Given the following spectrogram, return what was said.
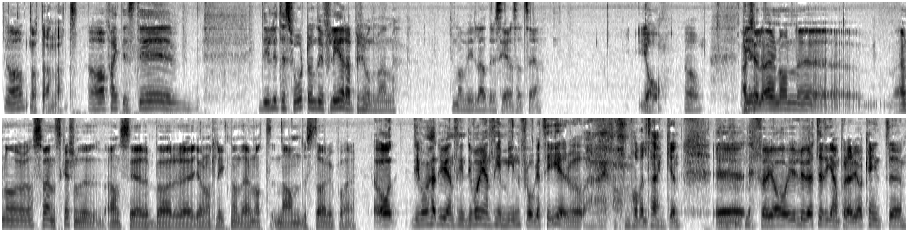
Ja. något annat. Ja, faktiskt. Det är, det är lite svårt om det är flera personer man, man vill adressera så att säga. Ja. Ja. Det- Axel, är det någon, eh, är det några svenskar som du anser bör eh, göra något liknande? Är det något namn du stör dig på här? Ja, det var, hade ju egentligen, det var egentligen min fråga till er, var, var väl tanken. Eh, för jag har ju lurat lite grann på det här, jag kan inte...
